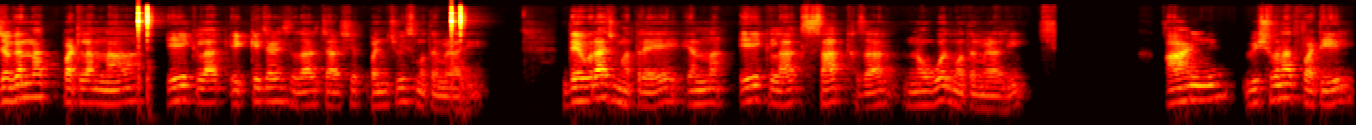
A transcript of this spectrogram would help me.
जगन्नाथ पाटलांना एक लाख एक्केचाळीस हजार चारशे पंचवीस मतं मिळाली. देवराज म्हात्रे यांना एक लाख सात हजार नव्वद मतं मिळाली. आणि विश्वनाथ पाटील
